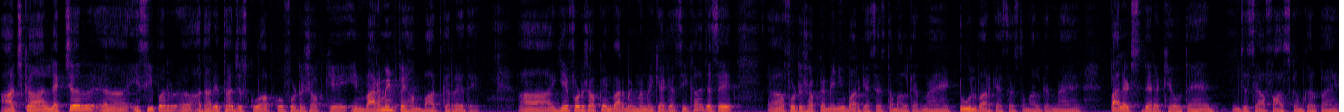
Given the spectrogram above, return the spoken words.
आज का लेक्चर इसी पर आधारित था, जिसको आपको फ़ोटोशॉप के इन्वायरमेंट पे हम बात कर रहे थे। ये फ़ोटोशॉप के इन्वायरमेंट में हमने क्या क्या सीखा? जैसे फ़ोटोशॉप का मेन्यू बार कैसे इस्तेमाल करना है टूल बार कैसे इस्तेमाल करना है पैलेट्स दे रखे होते हैं, जिससे आप फास्ट कम कर पाएँ।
